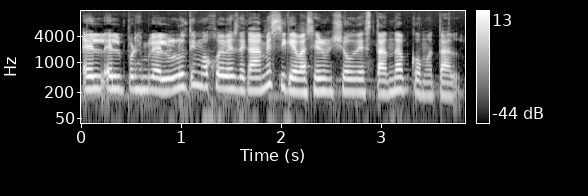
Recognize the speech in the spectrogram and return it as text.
el, el, por ejemplo, el último jueves de cada mes sí que va a ser un show de stand-up como tal.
